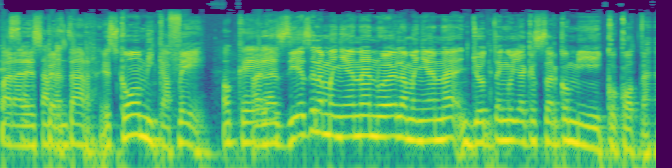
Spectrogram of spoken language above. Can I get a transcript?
para despertar. Es como mi café. Ok. A las 10 de la mañana, 9 de la mañana, yo tengo ya que estar con mi cocota.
